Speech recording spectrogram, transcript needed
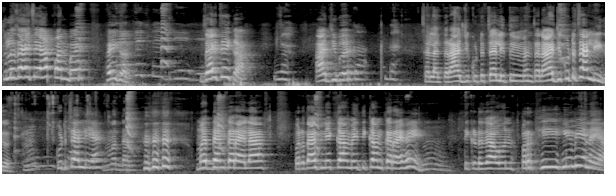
तुला जायचंय आपण बर है ग. जायचंय का? आजी बर? चला तर आजी कुठं चालली? तुम्ही म्हणता ना आजी कुठं चालली ग? कुठं चालली या? मतदान. मतदान करायला. परत अजून एक काम आहे ती काम कराय होय. तिकडे जाऊन परत ही ही मी ना या.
